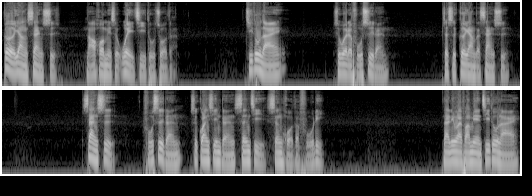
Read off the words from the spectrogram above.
各样善事，然后后面是为基督做的。基督来是为了服侍人，这是各样的善事。善事服侍人是关心人生计生活的福利。那另外一方面，基督来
